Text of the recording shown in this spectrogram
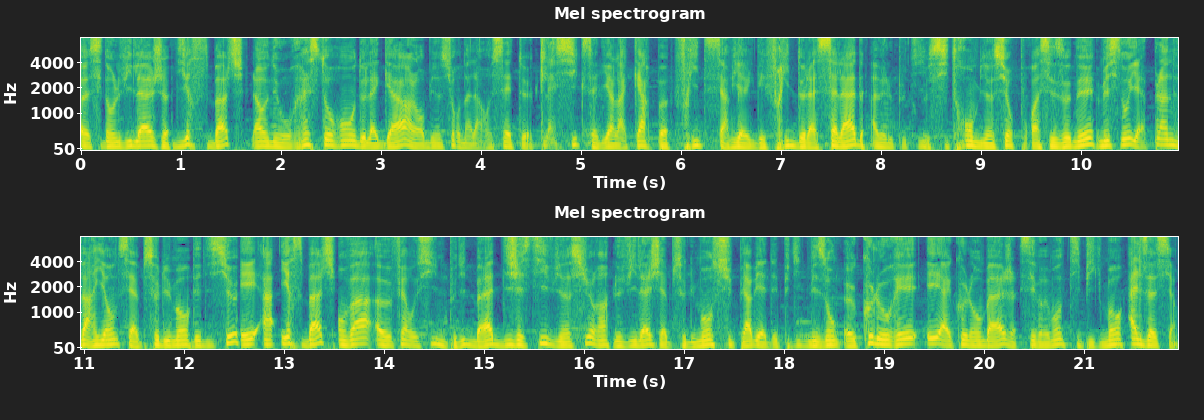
euh, c'est dans le village d'Irsbach. Là, on est au restaurant de la gare. Alors, bien sûr, on a la recette classique, c'est-à-dire la carpe frite servie avec des frites de la salade, avec le petit citron, bien sûr, pour assaisonner. Mais sinon, il y a plein de variantes, c'est absolument délicieux. Et à Irsbach, on va euh, faire aussi une petite balade digestive, bien sûr. Hein. Le village est absolument superbe il y a des petites maisons euh, colorées et à colombage. C'est vraiment typiquement alsacien.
